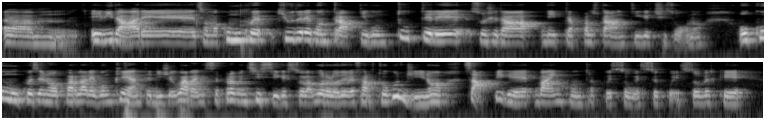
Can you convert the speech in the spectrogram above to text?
um, evitare, insomma, comunque chiudere contratti con tutte le società ditte appaltanti che ci sono. O comunque, se no, parlare con cliente e dice: Guarda, che se proprio insisti che questo lavoro lo deve fare tuo cugino, sappi che va incontro a questo, questo e questo, perché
